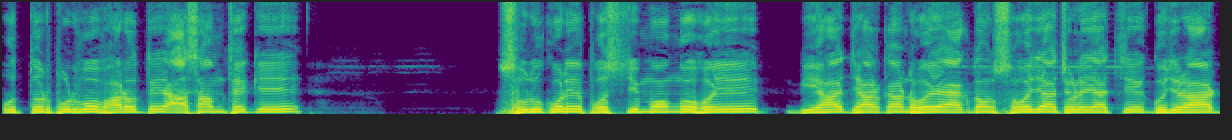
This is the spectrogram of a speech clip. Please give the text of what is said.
উত্তর পূর্ব ভারতে আসাম থেকে শুরু করে পশ্চিমবঙ্গ হয়ে বিহার, ঝাড়খণ্ড হয়ে একদম সোজা চলে যাচ্ছে গুজরাট।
